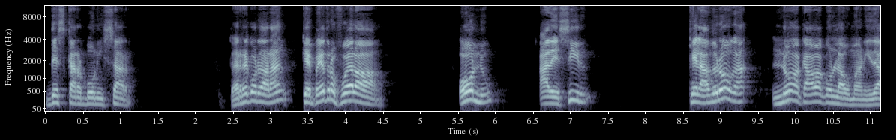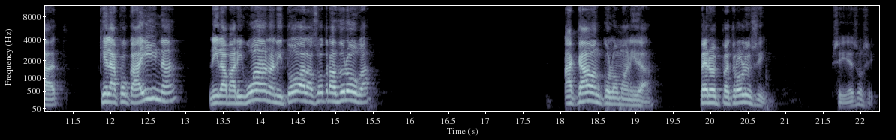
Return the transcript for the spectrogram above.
descarbonizar Ustedes recordarán que Petro fue a la ONU a decir que la droga no acaba con la humanidad, que la cocaína, ni la marihuana, ni todas las otras drogas acaban con la humanidad. Pero el petróleo sí. Sí, eso sí.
